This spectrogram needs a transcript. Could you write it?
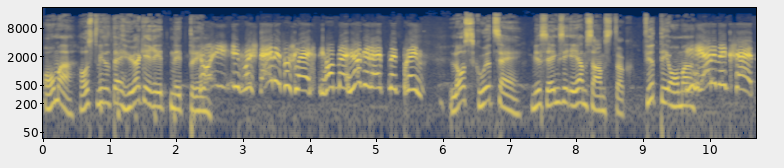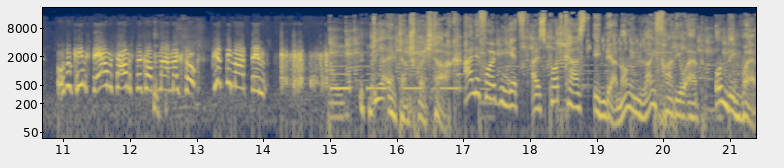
Oma, hast wieder dein Hörgerät nicht drin? Ja, ich, ich verstehe dich so schlecht. Ich hab mein Hörgerät nicht drin. Lass gut sein. Wir sehen sie eh am Samstag. Vierte Oma. Ich höre dich nicht gescheit. Oh, du kommst eh am Samstag, hat Mama gesagt. Vierte Martin. Der Elternsprechtag. Alle Folgen jetzt als Podcast. In der neuen Live-Radio-App und im Web.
